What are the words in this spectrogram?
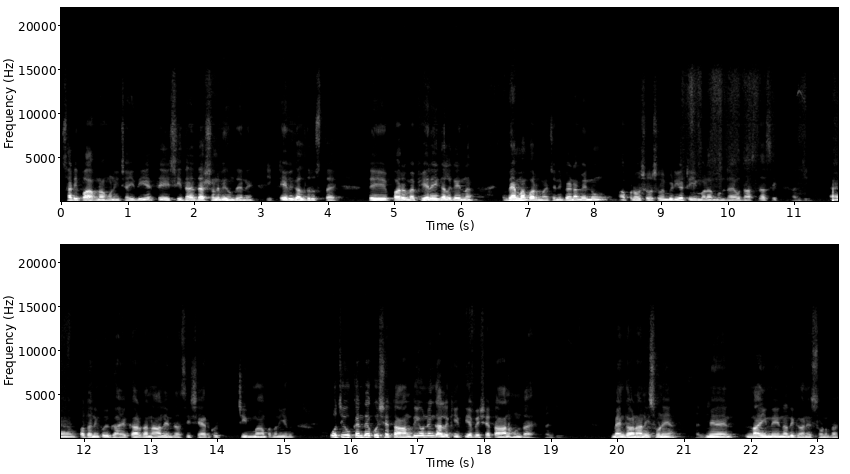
ਸਾਡੀ ਭਾਵਨਾ ਹੋਣੀ ਚਾਹੀਦੀ ਹੈ ਤੇ ਸ਼ਹੀਦਾਂ ਦੇ ਦਰਸ਼ਨ ਵੀ ਹੁੰਦੇ ਨੇ ਇਹ ਵੀ ਗੱਲ ਦਰੁਸਤ ਹੈ। ਤੇ ਪਰ ਮੈਂ ਫੇਰ ਇਹ ਗੱਲ ਕਹਿਣਾ ਵਹਿਮਾਂ ਭਰਮਾਂ ਚ ਨਹੀਂ ਪੈਣਾ ਮੈਨੂੰ ਆਪਣਾ ਸੋਸ਼ਲ ਮੀਡੀਆ ਟੀਮ ਵਾਲਾ ਮੁੰਡਾ ਹੈ ਉਹ ਦੱਸਦਾ ਸੀ। ਹਾਂਜੀ। ਪਤਾ ਨਹੀਂ ਕੋਈ ਗਾਇਕਾਰ ਦਾ ਨਾਮ ਲੈਂਦਾ ਸੀ ਸ਼ਾਇਦ ਕੋਈ ਚੀਮਾ ਪਤਾ ਨਹੀਂ ਉਹ ਚ ਉਹ ਕਹਿੰਦਾ ਕੋਈ ਸ਼ੈਤਾਨ ਦੀ ਉਹਨੇ ਗੱਲ ਕੀਤੀ ਹੈ ਵੀ ਸ਼ੈਤਾਨ ਹੁੰਦਾ ਹੈ। ਹਾਂਜੀ। ਮੈਂ ਗਾਣਾ ਨਹੀਂ ਸੁਣਿਆ ਮੈਂ ਨਾ ਹੀ ਨੇ ਇਹਨਾਂ ਦੇ ਗਾਣੇ ਸੁਣਦਾ।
